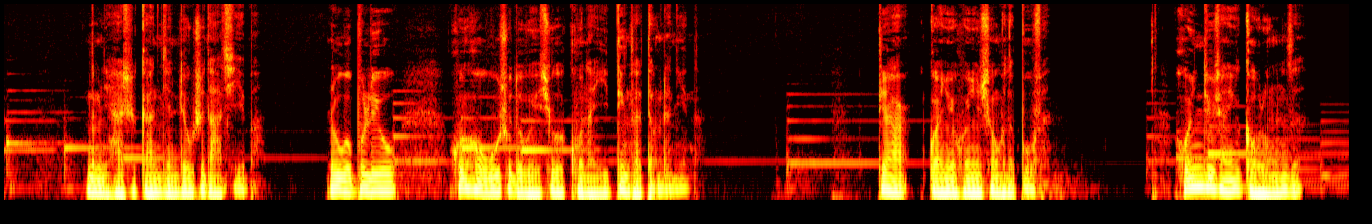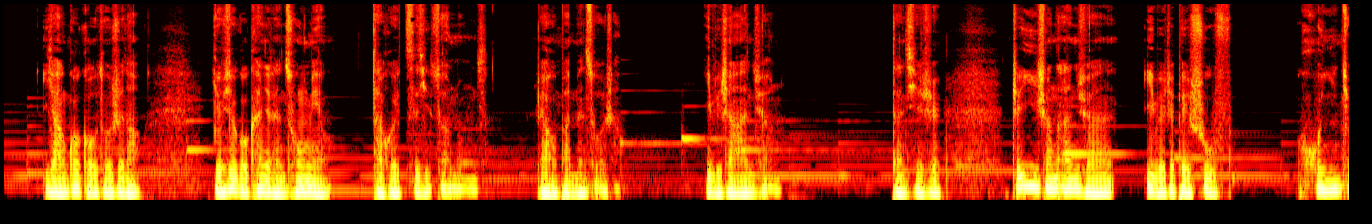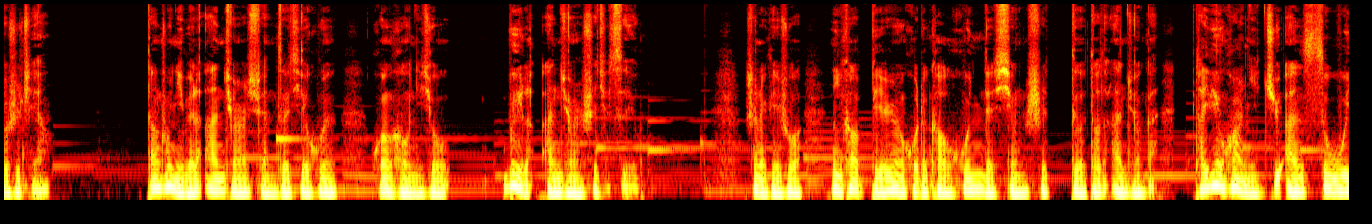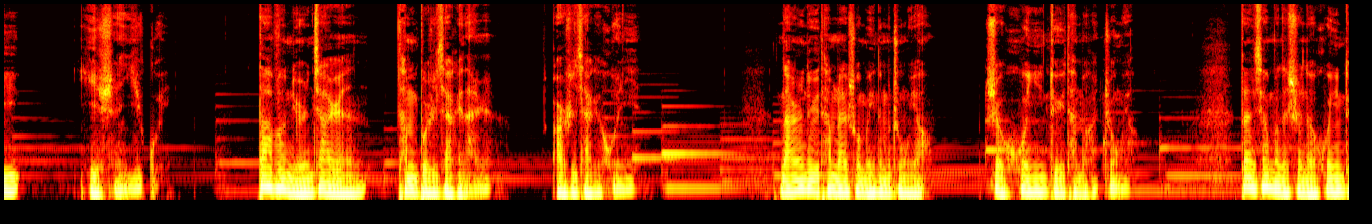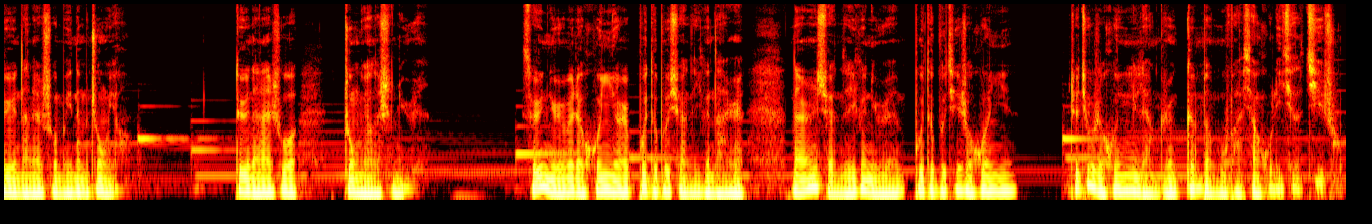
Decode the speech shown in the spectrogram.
那么你还是赶紧溜之大吉吧。如果不溜，婚后无数的委屈和苦难一定在等着你呢。第二，关于婚姻生活的部分，婚姻就像一个狗笼子，养过狗都知道，有些狗看起来很聪明，它会自己钻笼子，然后把门锁上，以为这样安全了。但其实，这意义上的安全意味着被束缚。婚姻就是这样，当初你为了安全而选择结婚，婚后你就为了安全而失去自由。甚至可以说，你靠别人或者靠婚姻的形式得到的安全感，它一定会让你居安思危，疑神疑鬼。大部分女人嫁人，她们不是嫁给男人，而是嫁给婚姻。男人对于他们来说没那么重要，是婚姻对于他们很重要。但相反的是呢，婚姻对于男来说没那么重要，对于男来说，重要的是女人。所以，女人为了婚姻而不得不选择一个男人，男人选择一个女人不得不接受婚姻。这就是婚姻两个人根本无法相互理解的基础。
